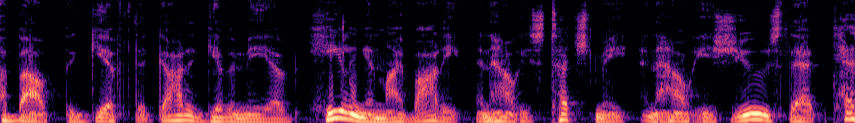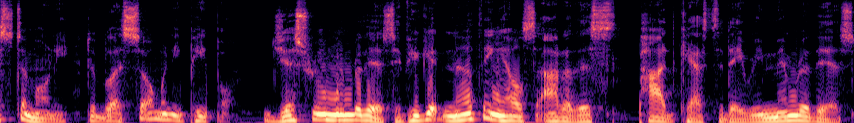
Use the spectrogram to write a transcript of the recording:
about the gift that God had given me of healing in my body and how He's touched me and how He's used that testimony to bless so many people. Just remember this if you get nothing else out of this podcast today, remember this.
